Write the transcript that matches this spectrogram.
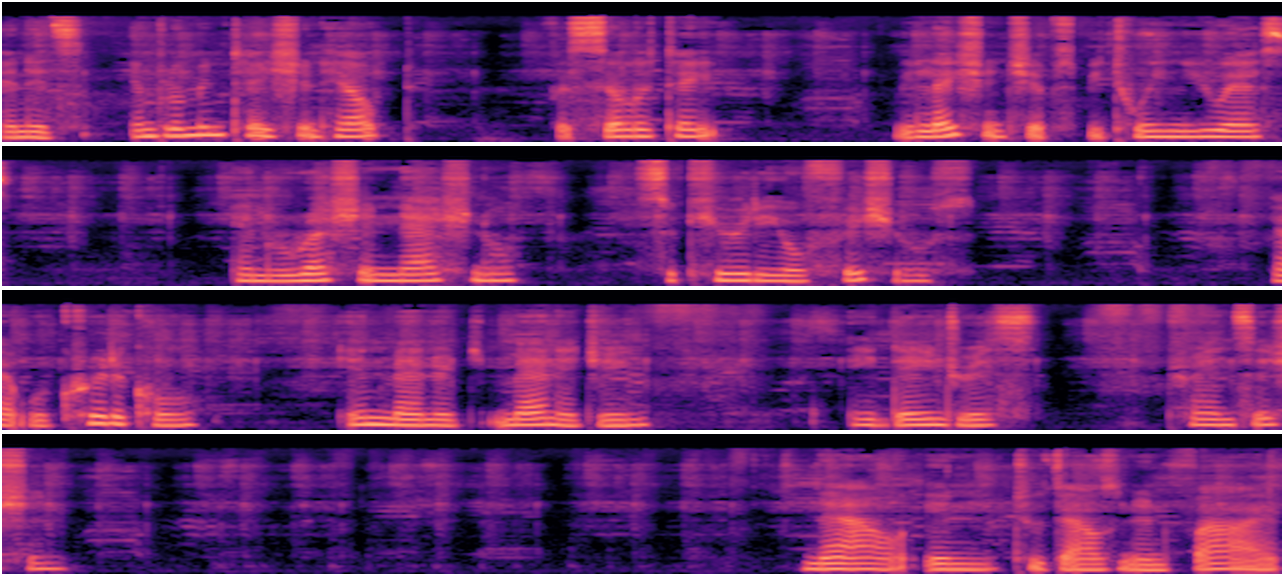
and its implementation helped facilitate relationships between U.S. and Russian national security officials that were critical in manage, managing a dangerous transition. Now, in 2005,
